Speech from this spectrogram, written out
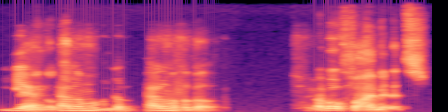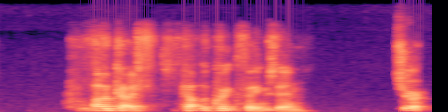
Yeah. How long have we got? How long have I got? about five minutes? Okay, a couple of quick things then. Sure.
